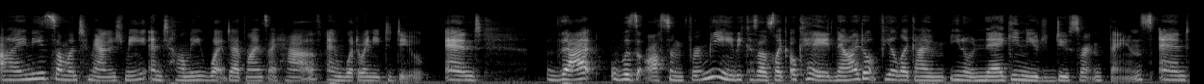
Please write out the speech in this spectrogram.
I need someone to manage me and tell me what deadlines I have and what do I need to do. And that was awesome for me because I was like, okay, now I don't feel like I'm, you know, nagging you to do certain things. And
